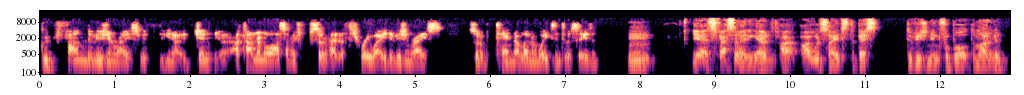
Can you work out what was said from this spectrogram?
good fun division race with you know. Gen- I can't remember the last time we sort of had a three way division race, sort of 10, 11 weeks into a season. Mm. Yeah, it's fascinating. I, I would say it's the best division in football at the moment,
